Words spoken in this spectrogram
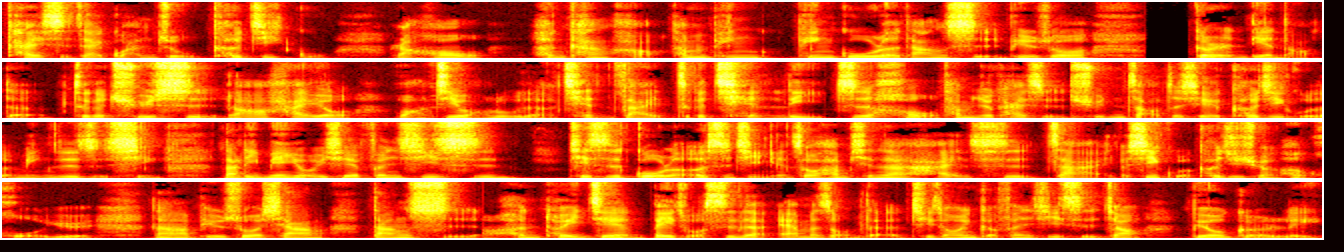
开始在关注科技股，然后很看好，他们评评估了当时，比如说个人电脑的这个趋势，然后还有网际网络的潜在这个潜力之后，他们就开始寻找这些科技股的明日之星。那里面有一些分析师，其实过了二十几年之后，他们现在还是在细股的科技圈很活跃。那比如说像当时很推荐贝佐斯的 Amazon 的其中一个分析师叫 Bill Gurley。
